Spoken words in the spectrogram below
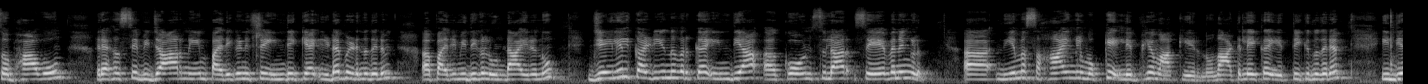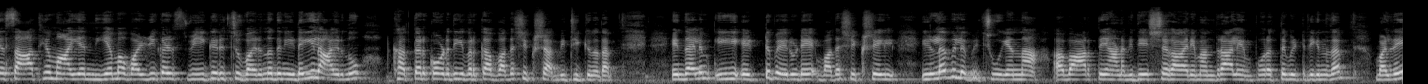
സ്വഭാവവും രഹസ്യ വിചാരണയും പരിഗണിച്ച് ഇന്ത്യയ്ക്ക് ഇടപെടുന്നതിനും പരിമിതികൾ ഉണ്ടായിരുന്നു. ജയിലിൽ കഴിയുന്നവർക്ക് ഇന്ത്യ കോൺസുലാർ സേവനങ്ങളും നിയമസഹായങ്ങളും ഒക്കെ ലഭ്യമാക്കിയിരുന്നു. നാട്ടിലേക്ക് എത്തിക്കുന്നതിന് ഇന്ത്യ സാധ്യമായ നിയമ വഴികൾ സ്വീകരിച്ചു വരുന്നതിനിടയിലായിരുന്നു ഖത്തർ കോടതി ഇവർക്ക് വധശിക്ഷ വിധിക്കുന്നത്. എന്തായാലും ഈ എട്ട് പേരുടെ വധശിക്ഷയിൽ ഇളവ് ലഭിച്ചു എന്ന വാർത്തയാണ് വിദേശകാര്യ മന്ത്രാലയം പുറത്തുവിട്ടിരിക്കുന്നത്. വളരെ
